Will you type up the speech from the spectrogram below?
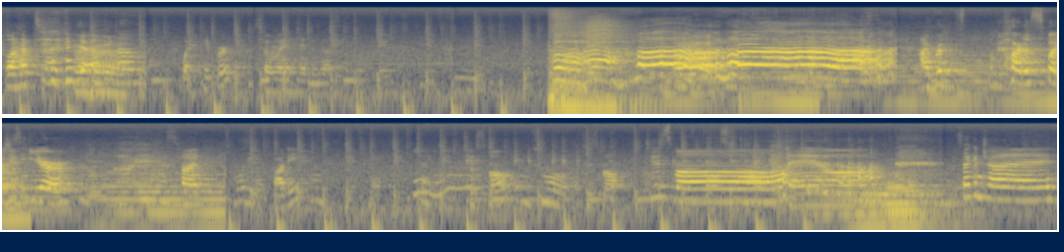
Flat. yeah. Um, wet paper. So my hand is not. Ah. Ah. Ah. I ripped part of Spudgy's ear. Okay, that's fine. Body. Too small? Too small Too small. Too small. Fail. Second try.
